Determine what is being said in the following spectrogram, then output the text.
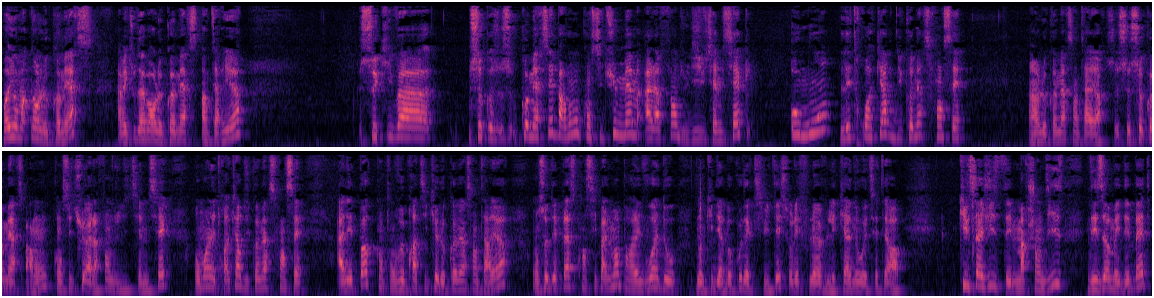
Voyons maintenant le commerce, avec tout d'abord le commerce intérieur. Ce qui va se commercer pardon, constitue même à la fin du XVIIIe siècle au moins les trois quarts du commerce français. Hein, le commerce intérieur, ce, ce, commerce pardon, constitue à la fin du XVIIIe siècle au moins les trois quarts du commerce français. À l'époque, quand on veut pratiquer le commerce intérieur, on se déplace principalement par les voies d'eau. Donc il y a beaucoup d'activités sur les fleuves, les canaux, etc. Qu'il s'agisse des marchandises, des hommes et des bêtes,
